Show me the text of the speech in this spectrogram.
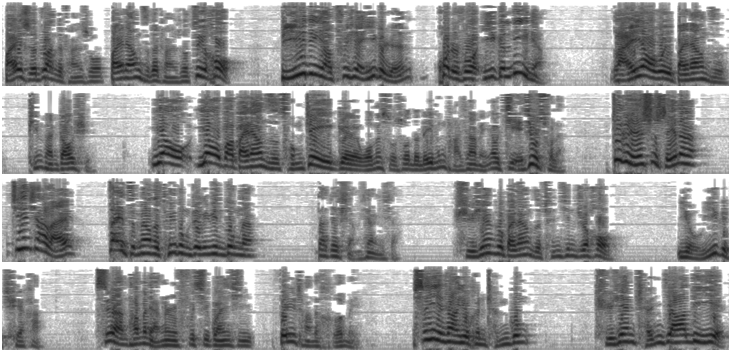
白蛇传》的传说，白娘子的传说，最后必定要出现一个人，或者说一个力量，来要为白娘子平反昭雪，要要把白娘子从这个我们所说的雷峰塔下面要解救出来。这个人是谁呢？接下来再怎么样的推动这个运动呢？大家想象一下，许仙和白娘子成亲之后，有一个缺憾。虽然他们两个人夫妻关系非常的和美，生意上又很成功，许仙成家立业，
